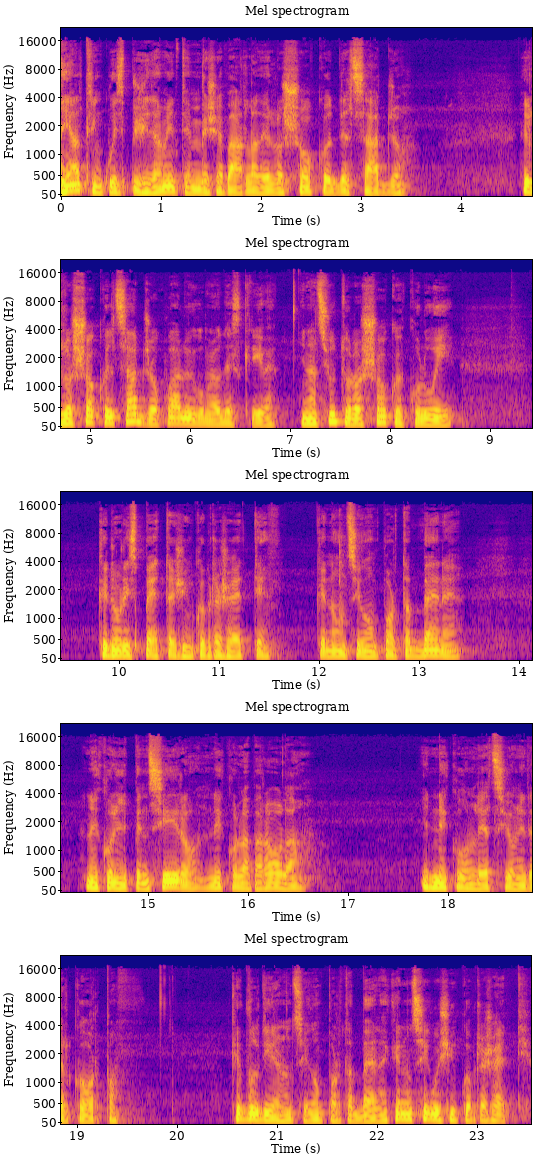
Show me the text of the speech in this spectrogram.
e altri in cui esplicitamente invece parla dello sciocco e del saggio, E lo sciocco e il saggio qua lui come lo descrive? Innanzitutto lo sciocco è colui che non rispetta i cinque precetti, che non si comporta bene né con il pensiero né con la parola e né con le azioni del corpo. Che vuol dire non si comporta bene? Che non segue i cinque precetti.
